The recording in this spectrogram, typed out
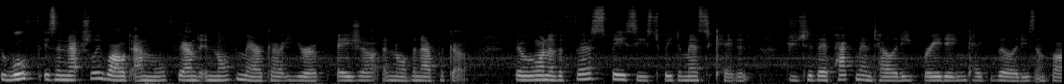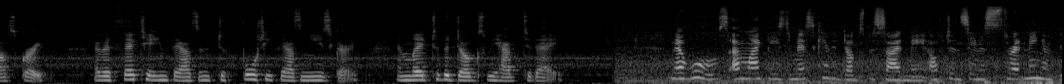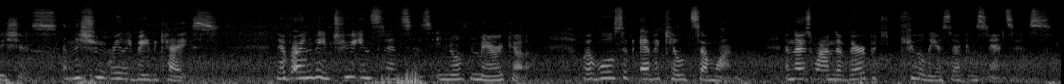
The wolf is a naturally wild animal found in North America, Europe, Asia, and Northern Africa. They were one of the first species to be domesticated due to their pack mentality, breeding capabilities, and fast growth, over 13,000 to 40,000 years ago, and led to the dogs we have today. Now, wolves, unlike these domesticated dogs beside me, are often seen as threatening and vicious, and this shouldn't really be the case. There have only been two incidences in North America where wolves have ever killed someone, and those were under very peculiar circumstances.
